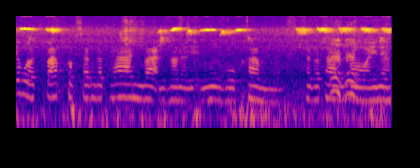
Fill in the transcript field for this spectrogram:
จังหวัดปั๊บกับสังฆทานบ้านเขาน่ะเนี่ยมือหกค่ำนะสังฆทานน้อยนะ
